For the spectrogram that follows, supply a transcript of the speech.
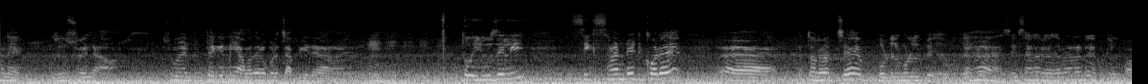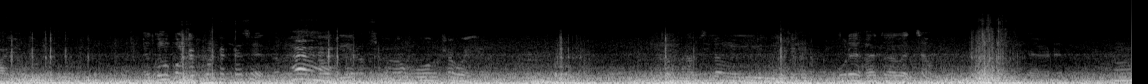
মানে স্টুডেন্ট স্টুডেন্টদের থেকে নিয়ে আমাদের উপরে চাপিয়ে দেওয়া হয়। তো ইউজুয়ালি সিক্স হান্ড্রেড করে তোর হচ্ছে হোটেল ফোটেল পেয়ে যাব হ্যাঁ six hundred seven hundred hotel পাওয়া যাবে। কোনো কন্ট্যাক্ট কন্ট্যাক্ট আছে হ্যাঁ হ্যাঁ ও সব হয়ে যাবে আমি ভাবছিলাম এই উইকেন্ড পরে হয়তো আবার যাব জায়গাটা হুম,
